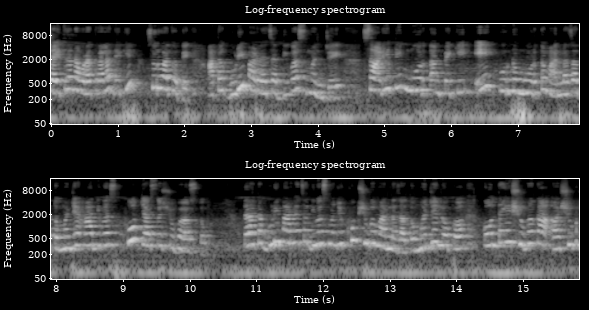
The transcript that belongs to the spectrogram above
चैत्र नवरात्राला देखील सुरुवात होते. आता गुढीपाडव्याचा दिवस म्हणजे साडेतीन मुहूर्तांपैकी एक पूर्ण मुहूर्त मानला जातो. म्हणजे हा दिवस खूप जास्त शुभ असतो. तर आता गुढीपाडव्याचा दिवस म्हणजे खूप शुभ मानला जातो. म्हणजे लोक कोणताही शुभ का शुभ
